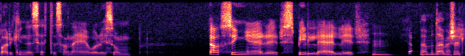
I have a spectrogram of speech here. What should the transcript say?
bare kunne sette seg ned og liksom ja, synge eller spille eller Mm. Hva med deg, Michelle?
